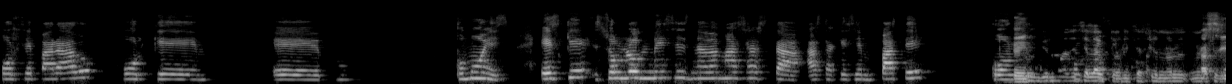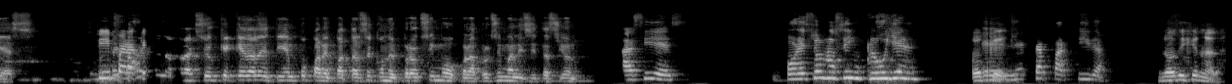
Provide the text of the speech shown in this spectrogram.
por separado porque, eh, ¿cómo es? Es que son los meses nada más hasta, hasta que se empate con... Sí. Yo no decía la autorización. No, no Así sé. es. Sí, para que La fracción que queda de tiempo para empatarse con el próximo, con la próxima licitación. Así es. Por eso no se incluyen en esta partida. No dije nada.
